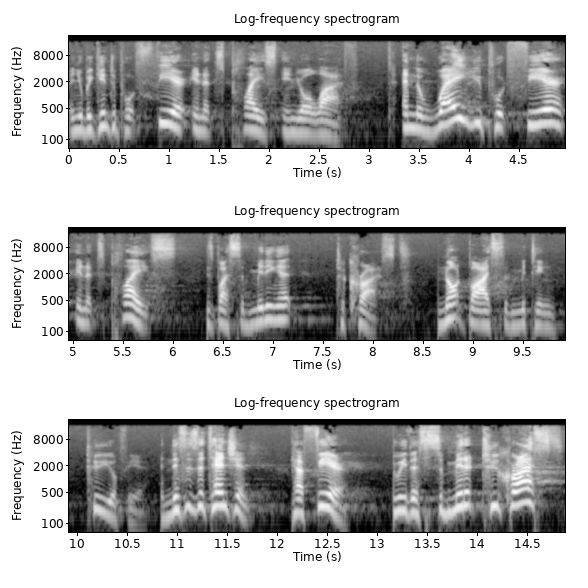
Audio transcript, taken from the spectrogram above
and you'll begin to put fear in its place in your life. And the way you put fear in its place is by submitting it to Christ, not by submitting to your fear. And this is the tension. You have fear. You either submit it to Christ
